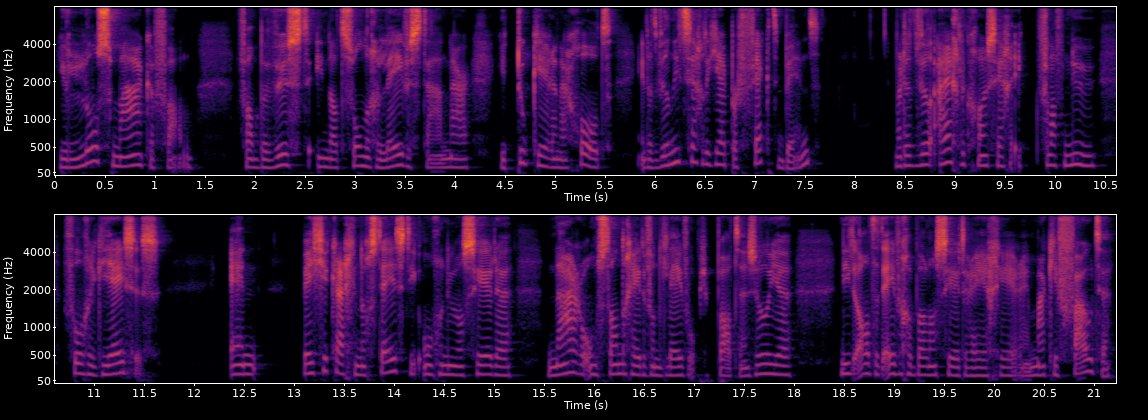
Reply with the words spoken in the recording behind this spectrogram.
je losmaken van, van bewust in dat zondige leven staan, naar je toekeren naar God. En dat wil niet zeggen dat jij perfect bent, maar dat wil eigenlijk gewoon zeggen, ik, vanaf nu volg ik Jezus. En weet je, krijg je nog steeds die ongenuanceerde, nare omstandigheden van het leven op je pad. En zul je niet altijd even gebalanceerd reageren. En maak je fouten.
